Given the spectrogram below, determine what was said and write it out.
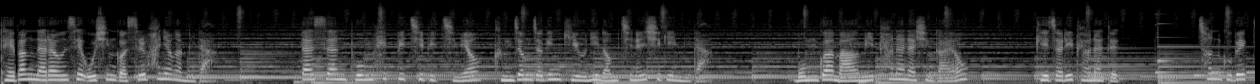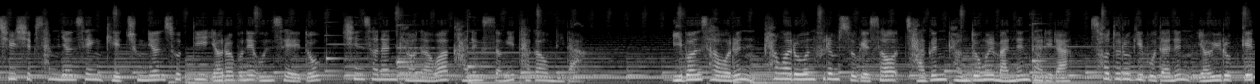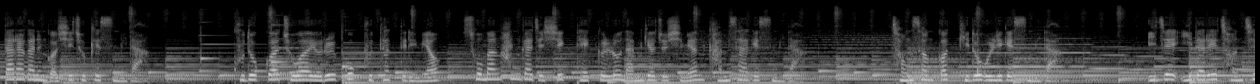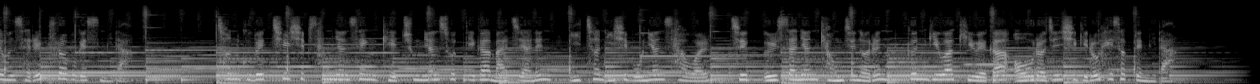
대박 날아온 새 오신 것을 환영합니다. 따스한 봄 햇빛이 비치며 긍정적인 기운이 넘치는 시기입니다. 몸과 마음이 편안하신가요? 계절이 변하듯 1973년생 개축년 소띠 여러분의 운세에도 신선한 변화와 가능성이 다가옵니다. 이번 4월은 평화로운 흐름 속에서 작은 변동을 맞는 달이라 서두르기보다는 여유롭게 따라가는 것이 좋겠습니다. 구독과 좋아요를 꼭 부탁드리며 소망 한 가지씩 댓글로 남겨주시면 감사하겠습니다. 정성껏 기도 올리겠습니다. 이제 이달의 전체 운세를 풀어보겠습니다. 1973년생 개축년 소띠가 맞이하는 2025년 4월, 즉 을사년 경진월은 끈기와 기회가 어우러진 시기로 해석됩니다.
